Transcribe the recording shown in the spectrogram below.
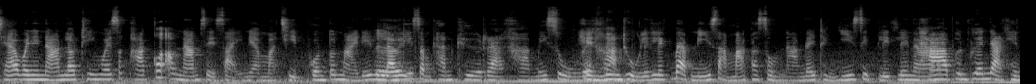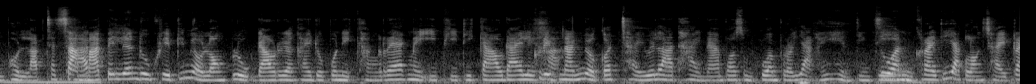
แช่ไว้ในน้ำแล้วทิ้งไว้สักพักก็เอาน้ำใสๆเนี่ยมาฉีดพ่นต้นไม้ได้เลย แล้วที่สำคัญคือราคาไม่สูงเลยเห็นหนึ่ค่ะงถุงเล็ก ๆ แบบนี้สามารถผสมน้ำได้ถึง 20 ลิตรเลยนะถ้าเพื่อนๆอยากเห็นผลลัพธ์ชัดๆสามารถไปเลื่อนดูคลิปที่เหมียวลองปลูกดาวเรืองไฮโดรโปนิกครั้งแรกใน EP ที่ 9 ได้เลยค่ะคลิปนั้นเหมียวก็ใช้เวลาถ่ายนานพอสมควรเพราะอยากให้เห็นจริงๆส่วนใครที่อยากลองใช้ไตร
